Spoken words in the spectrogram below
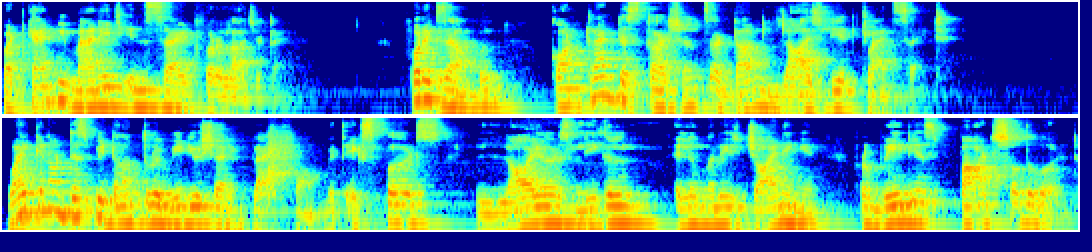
but can be managed inside for a larger time. For example, contract discussions are done largely at client side. Why cannot this be done through a video sharing platform with experts, lawyers, legal luminaries joining in from various parts of the world?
